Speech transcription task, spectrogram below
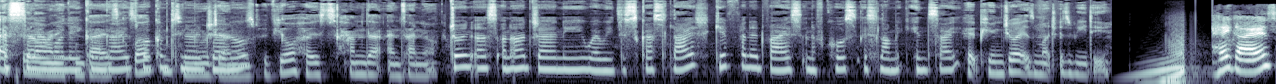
Assalamu alaikum, guys. guys. Welcome, Welcome to Noor Journals with your hosts Hamda and Tanya. Join us on our journey where we discuss life, give fun advice, and of course, Islamic insight. Hope you enjoy as much as we do. Hey guys,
